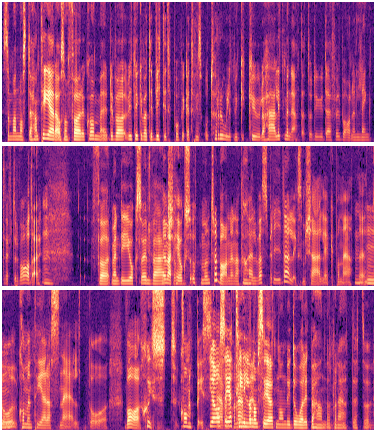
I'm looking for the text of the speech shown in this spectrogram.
som man måste hantera och som förekommer. Det var, vi tycker att det är viktigt att påpeka att det finns otroligt mycket kul och härligt med nätet och det är ju därför barnen längtar efter att vara där. Mm för, men det är ju också en värld Men man kan ju också uppmuntra barnen att mm. själva sprida liksom kärlek på nätet mm. och kommentera snällt och vara schysst kompis. Ja, och säga till nätet. om de ser att någon blir dåligt behandlad på nätet. Och mm.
